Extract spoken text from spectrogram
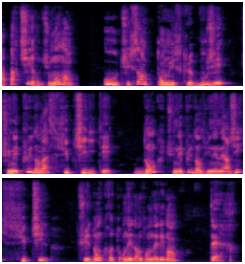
À partir du moment où tu sens ton muscle bouger, tu n'es plus dans la subtilité. Donc, tu n'es plus dans une énergie subtile. Tu es donc retourné dans ton élément terre.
